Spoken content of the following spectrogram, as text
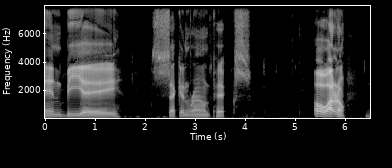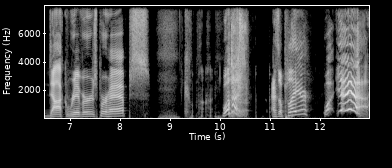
NBA second round picks. Oh, I don't know. Doc Rivers, perhaps. Come on. What? As a player, What? Yeah.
